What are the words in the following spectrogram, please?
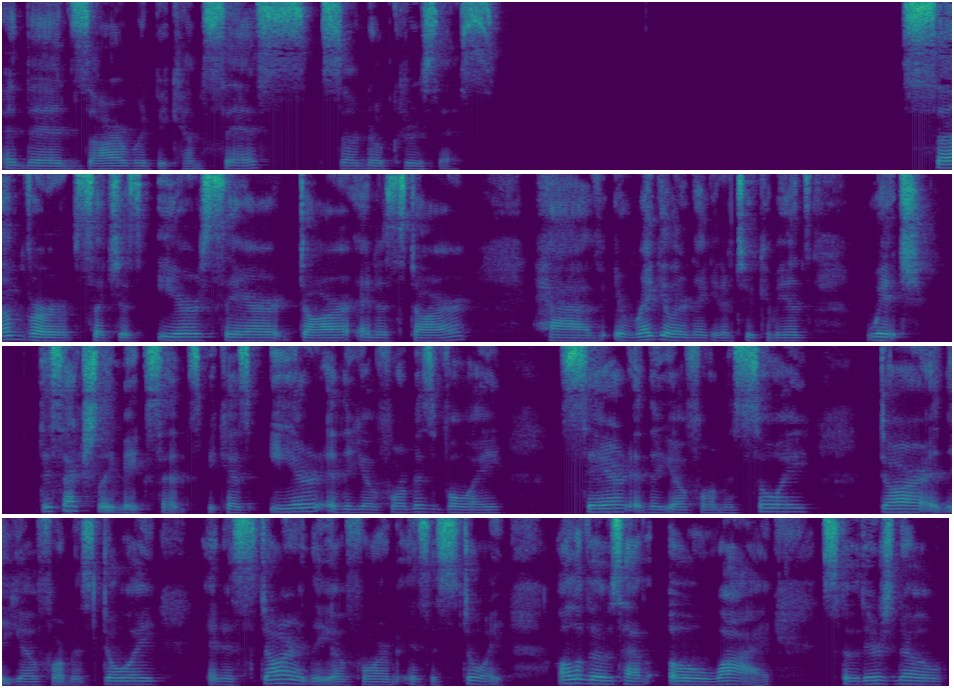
And then zar would become ses, so no cruces. Some verbs, such as ir, ser, dar, and estar, have irregular tú commands, which this actually makes sense because ir in the yo form is voy, ser in the yo form is soy, dar in the yo form is doy, and a star in the yo form is a estoy. All of those have oy, so there's no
